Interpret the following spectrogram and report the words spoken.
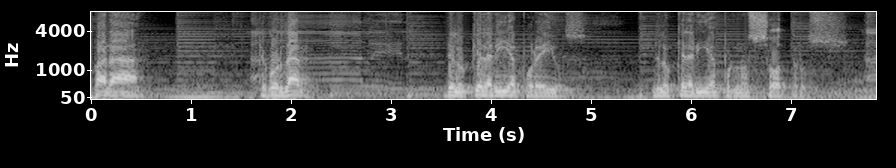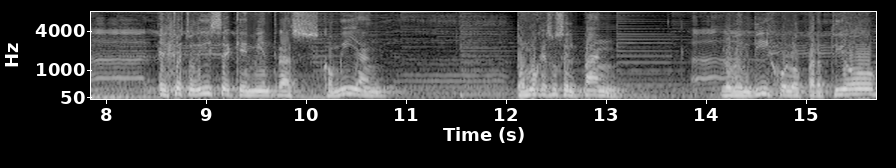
para recordar de lo que Él haría por ellos, de lo que Él haría por nosotros. El texto dice que mientras comían, tomó Jesús el pan, lo bendijo, lo partió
